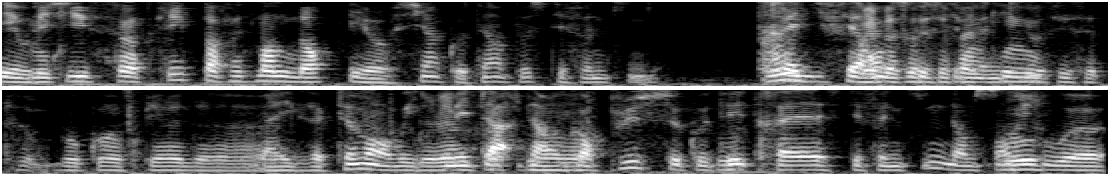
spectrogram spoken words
Et mais qui s'inscrit parfaitement dedans. et aussi un côté un peu Stephen King. Très Oui, différent Oui, parce ce que que Stephen Stephen King, King. aussi, c'est tr- beaucoup inspiré de... Bah exactement, oui. de Mais t'as as encore plus ce côté très Stephen King dans le sens Oui. où euh,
